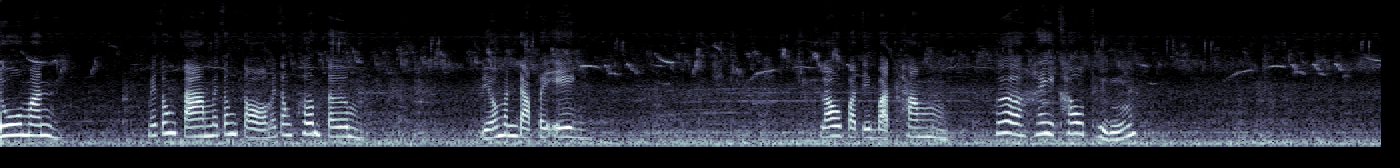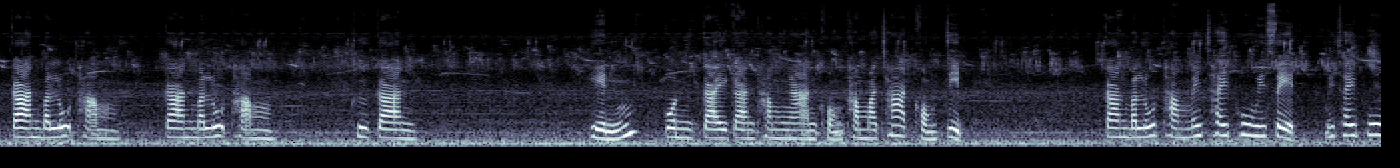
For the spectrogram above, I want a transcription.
ดูมันไม่ต้องตามไม่ต้องต่อไม่ต้องเพิ่มเติม เดี๋ยวมันดับไปเอง เราปฏิบัติธรรม เพื่อให้เข้าถึง การบรรลุธรรม การบรรลุธรรม คือการเห็นกลไกการทำงานของธรรมชาติของจิต การบรรลุธรรมไม่ใช่ผู้วิเศษ ไม่ใช่ผู้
